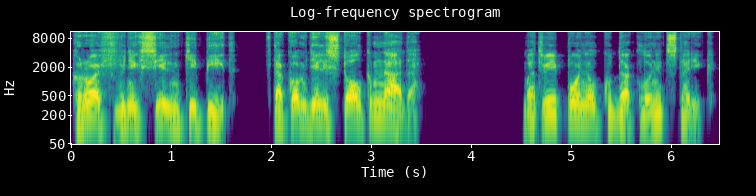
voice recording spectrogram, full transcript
Кровь в них сильно кипит! В таком деле с толком надо!» Матвей понял, куда клонит старик.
